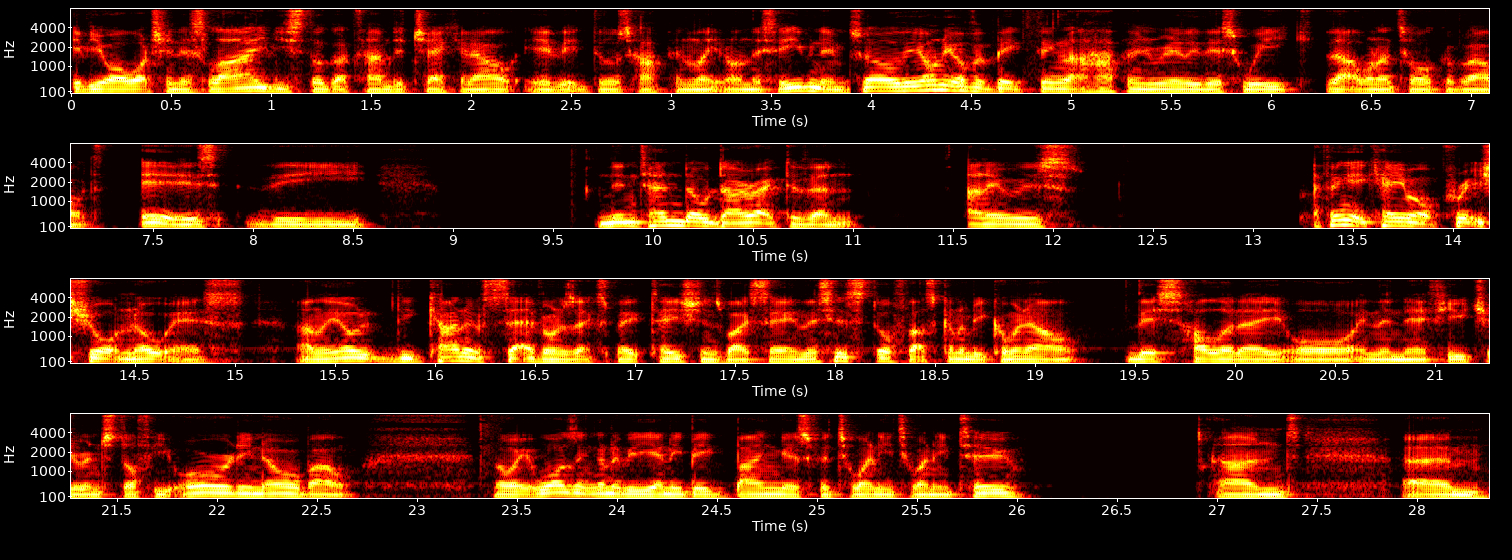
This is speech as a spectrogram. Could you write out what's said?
if you are watching this live, you still got time to check it out if it does happen later on this evening. So the only other big thing that happened really this week that I want to talk about is the Nintendo Direct event. And it was I think it came out pretty short notice, and they they kind of set everyone's expectations by saying this is stuff that's going to be coming out this holiday or in the near future and stuff you already know about. So it wasn't going to be any big bangers for 2022, and um,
